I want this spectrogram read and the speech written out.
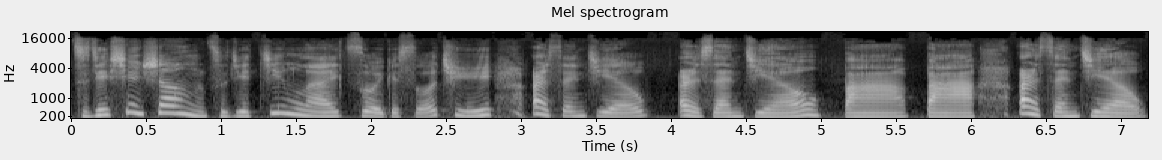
直接线上直接进来做一个索取，二三九二三九八八二三九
